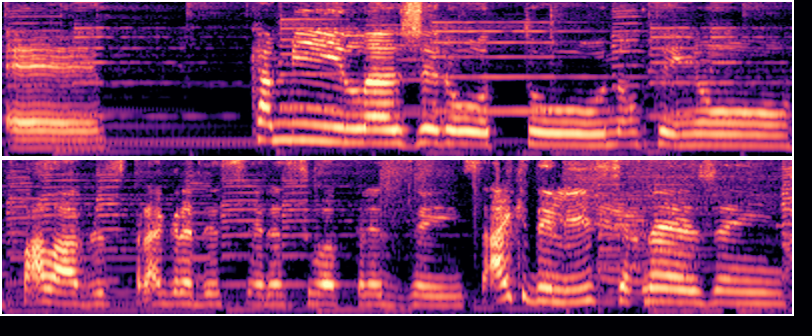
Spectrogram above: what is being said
É, Camila Geroto, não tenho palavras para agradecer a sua presença. Ai, que delícia, né, gente?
